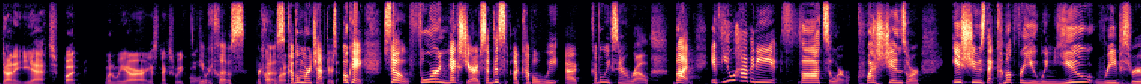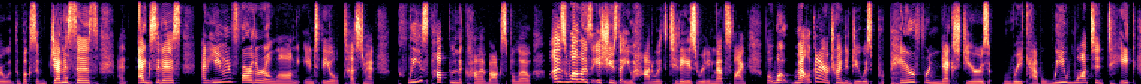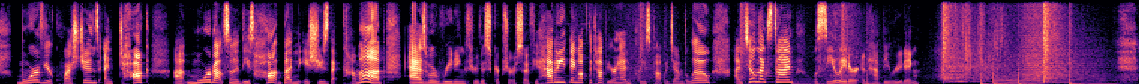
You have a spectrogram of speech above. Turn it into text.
done it yet, but when we are, I guess next week we'll. Yeah, we're close. We're close. A couple more chapters. Okay, so for next year, I've said this a couple week, a couple weeks in a row. But if you have any thoughts or questions or issues that come up for you when you read through the books of Genesis and Exodus and even farther along into the Old Testament, please pop them in the comment box below, as well as issues that you had with today's reading. That's fine. But what Matlock and I are trying to do is prepare for next year's recap. We want to take more of your questions and talk uh, more about some of these hot button issues that come up as we're reading through the scriptures. So if you have anything off the top of your head, please pop it down below. Until next time, we'll see you later and happy reading.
